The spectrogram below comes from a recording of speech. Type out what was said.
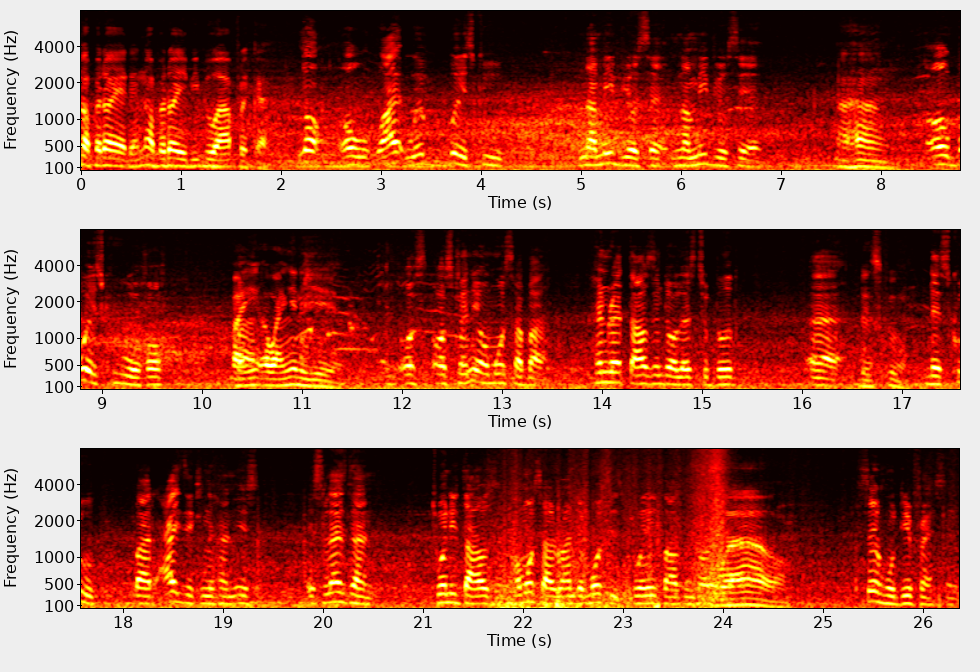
No, but I dẹ No, but eh, I bibi wọ africa. no oh, why we go to school namibia ọsẹ namibia said. Uh huh. Oh, boy school wọ họ. wà á nyẹ ni yie. ọ spending almost about hundred thousand dollars to build. Uh, the school. The school, but Isaac Nihan is is less than twenty thousand. Almost around the most is twenty thousand dollars. Wow. Same who difference. Eh.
